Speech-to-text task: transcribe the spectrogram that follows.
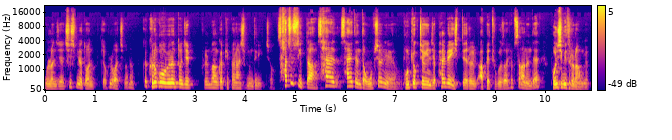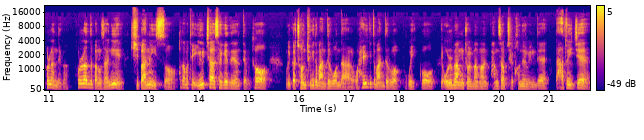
물론 이제 70년 동안 흘러왔지만은 그 그런 거 보면은 또 이제 불만과 비판하시는 분들이 있죠. 사줄 수 있다. 사야, 사야 된다. 옵션이에요. 본격적인 이제 820대를 앞에 두고서 협상하는데 본심이 드러나온 거예요. 폴란드가. 폴란드 방산이 기반은 있어. 하다못해 1차 세계대전 때부터 우리가 전투기도 만들어 본 나라고 헬기도 만들어 보고 있고 올망졸망한 방산업체를 거느리고 있는데 나도 이제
